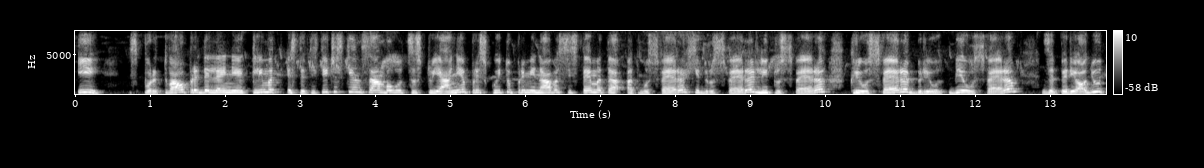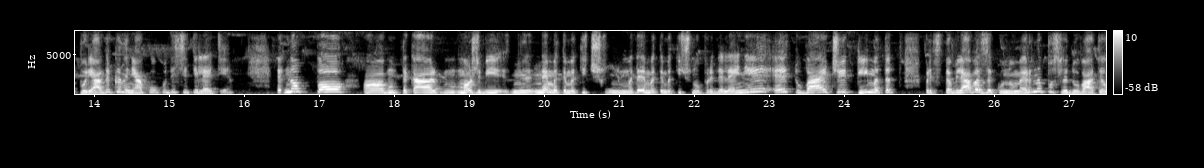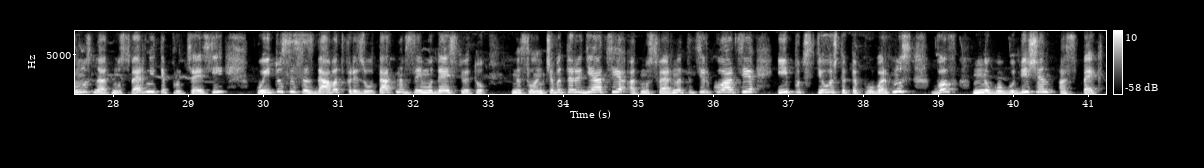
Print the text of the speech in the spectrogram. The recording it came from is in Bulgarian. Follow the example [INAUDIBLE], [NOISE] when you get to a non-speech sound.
и според това определение, климат е статистически ансамбъл от състояния, през които преминава системата атмосфера, хидросфера, литосфера, криосфера, биосфера за периоди от порядъка на няколко десетилетия. Едно по, а, така, може би, не математично, не математично определение е това е, че климатът представлява закономерна последователност на атмосферните процеси, които се създават в резултат на взаимодействието на слънчевата радиация, атмосферната циркулация и подстилащата повърхност в многогодишен аспект.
